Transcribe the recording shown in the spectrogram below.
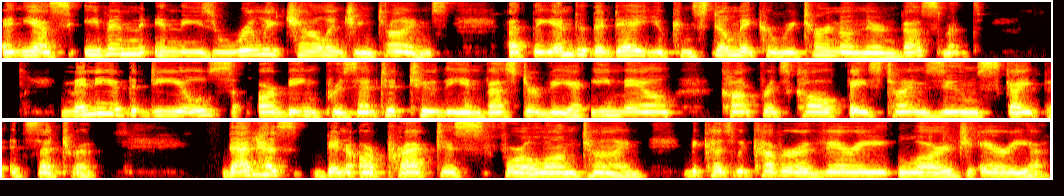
And yes even in these really challenging times at the end of the day you can still make a return on their investment. Many of the deals are being presented to the investor via email conference call facetime zoom skype etc that has been our practice for a long time because we cover a very large area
